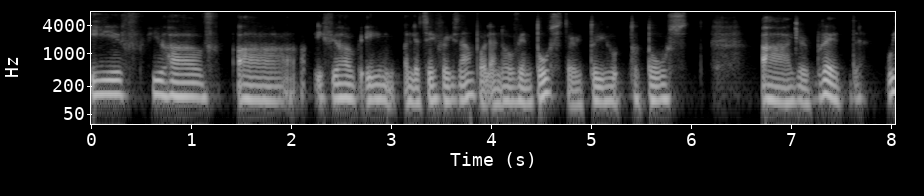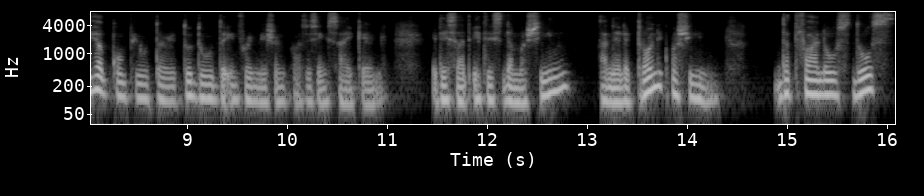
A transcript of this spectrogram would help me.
if you have uh if you have a let's say for example an oven toaster to you to toast uh your bread we have computer to do the information processing cycle. It is that it is the machine an electronic machine that follows those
